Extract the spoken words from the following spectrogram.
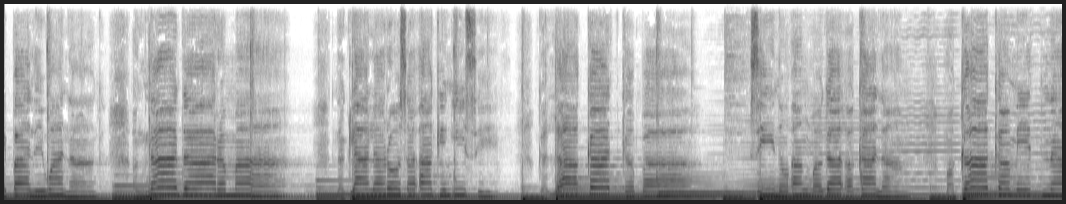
ko maipaliwanag ang nadarama Naglalaro sa aking isip, galakat ka ba? Sino ang mag-aakalang magkakamit na?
